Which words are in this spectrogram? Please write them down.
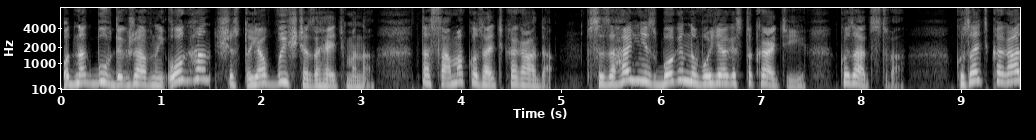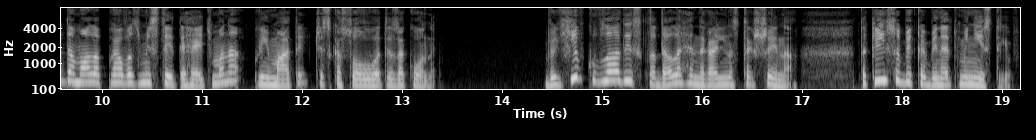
Однак був державний орган, що стояв вище за гетьмана, та сама козацька рада, всезагальні збори нової аристократії, козацтва. Козацька рада мала право змістити гетьмана, приймати чи скасовувати закони. Верхівку влади складала генеральна старшина, такий собі кабінет міністрів.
